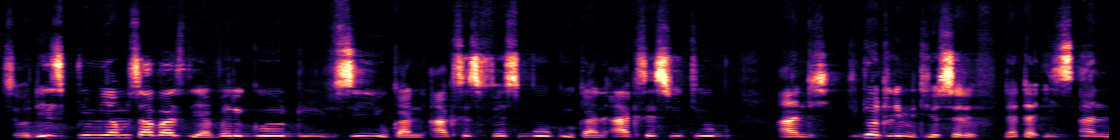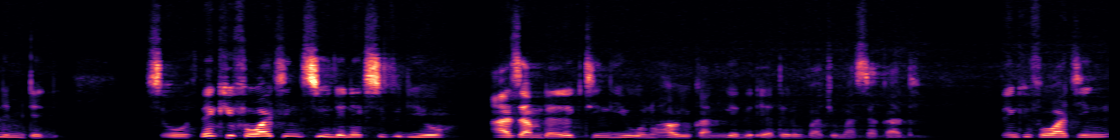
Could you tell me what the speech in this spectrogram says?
So these premium servers they are very good. You see you can access facebook you can access youtube and you don't limit yourself. Data is unlimited. So thank you for watching. See you in the next video as i'm directing you on how you can get the airtel virtual mastercard. Thank you for watching.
